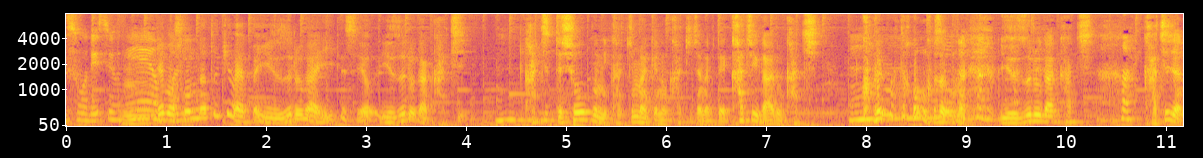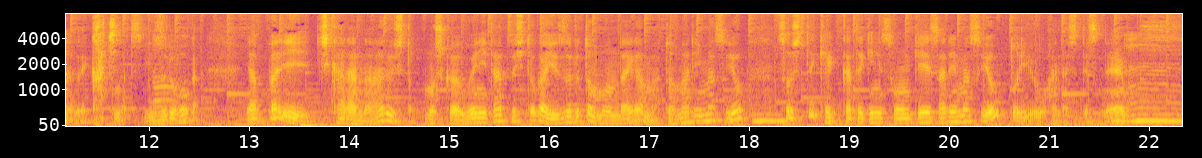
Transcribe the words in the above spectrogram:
そうですようん。ね、でもそんな、な時はやっぱり譲るがいいですよ。譲るが勝ち。うん。勝ちって勝負に勝ち負けの勝ちじゃなくて価値がある価値うん。これまた本郷さんが譲るが勝ち。勝ちじゃなくて価値なんです。譲る方が。やっぱり力のある人もしくは上に立つ人が譲ると問題がまとまりますよ、うん。そして結果的に尊敬されますよというお話ですね、うん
